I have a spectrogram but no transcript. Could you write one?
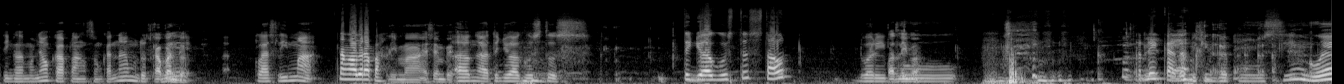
Tinggal mau nyokap langsung karena menurut Kapan gue tuh? kelas 5 Tanggal berapa? 5 SMP. Eh enggak 7 Agustus 7 Agustus tahun 2000 Merdeka dong. bikin gue pusing gue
